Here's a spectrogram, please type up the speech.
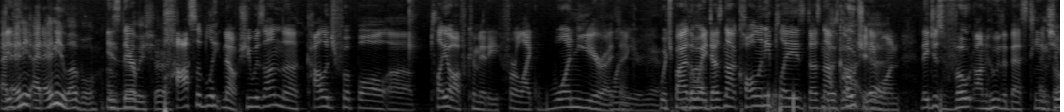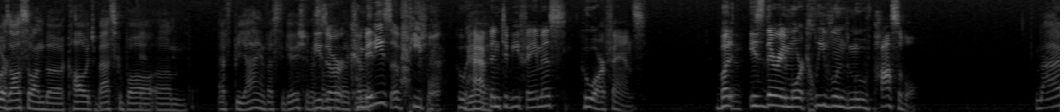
at Is- any at any level. I'm Is there sure. possibly no? She was on the college football uh, playoff committee for like one year, I One think. year, yeah. Which, by the But- way, does not call any plays, does not Does not, coach yeah. anyone. They just vote on who the best teams and she are. was also on the college basketball um, FBI investigation. Or These something are like that. committees of people who Yeah. happen to be famous who are fans. But Yeah. is there a more Cleveland move possible? Nah, I,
